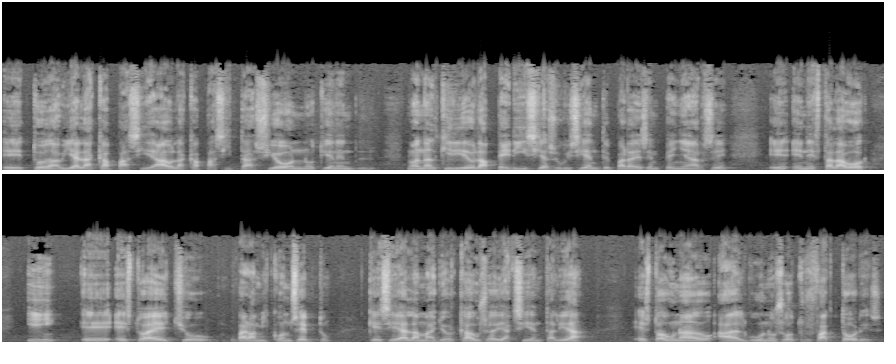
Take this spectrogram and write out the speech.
eh, todavía la capacidad o la capacitación, no, tienen, no han adquirido la pericia suficiente para desempeñarse en, esta labor. Y eh, esto ha hecho, para mi concepto, que sea la mayor causa de accidentalidad. Esto aunado a algunos otros factores,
